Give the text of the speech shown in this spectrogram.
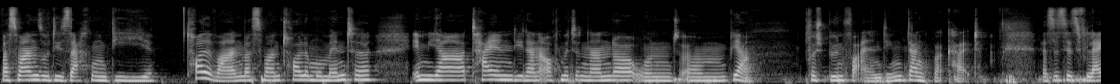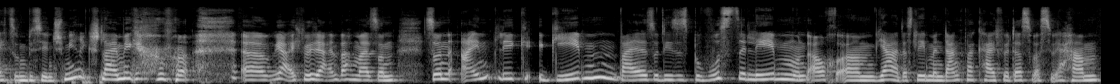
was waren so die Sachen, die toll waren, was waren tolle Momente im Jahr, teilen die dann auch miteinander und ähm, ja, verspüren vor allen Dingen Dankbarkeit. Das ist jetzt vielleicht so ein bisschen schmierig, schleimig, aber äh, ja, ich will dir einfach mal so, ein, so einen Einblick geben, weil so dieses bewusste Leben und auch ähm, ja das Leben in Dankbarkeit für das, was wir haben,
